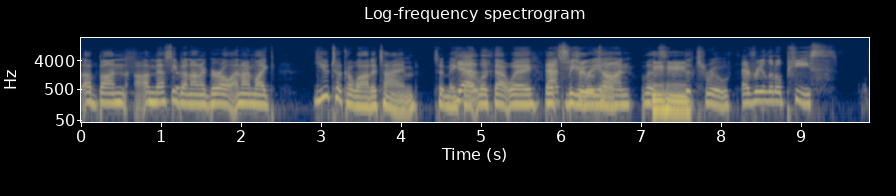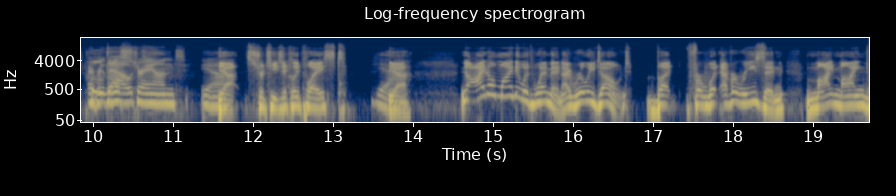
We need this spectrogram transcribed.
a bun, a messy bun on a girl, and I'm like, you took a lot of time to make Yeah, that look that way. that's Let's be true, real. Dawn. That's Mm-hmm. the truth. Every little piece pulled Every little out. strand. Yeah. yeah, strategically placed. Yeah. Yeah. No, I don't mind it with women. I really don't. But for whatever reason, my mind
